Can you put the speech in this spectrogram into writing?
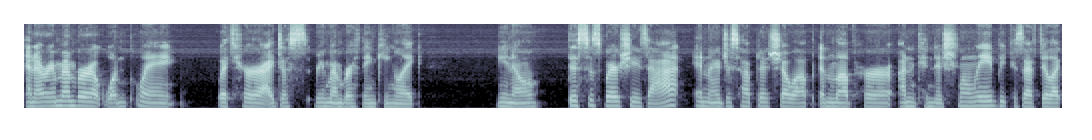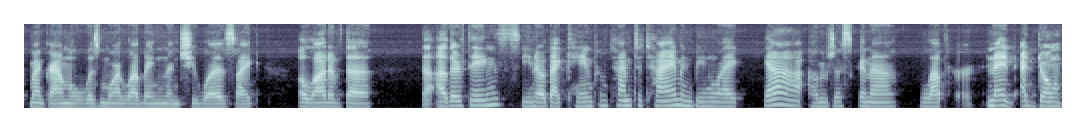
And I remember at one point with her, I just remember thinking, like, you know, this is where she's at. And I just have to show up and love her unconditionally because I feel like my grandma was more loving than she was like a lot of the the other things, you know, that came from time to time and being like, yeah, I'm just gonna love her. And I, I don't,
